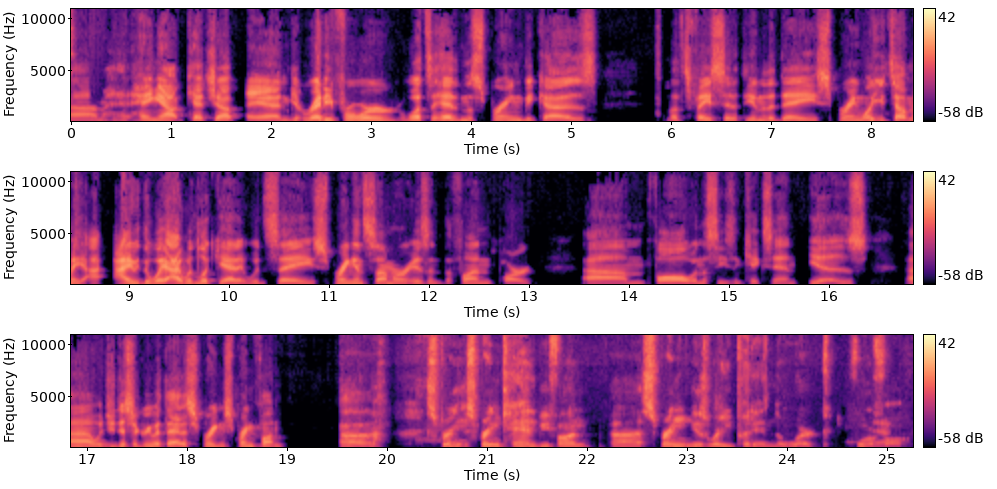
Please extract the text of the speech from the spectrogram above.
um, hang out, catch up, and get ready for what's ahead in the spring. Because let's face it, at the end of the day, spring. Well, you tell me. I, I the way I would look at it would say spring and summer isn't the fun part. Um, fall when the season kicks in is. Uh, would you disagree with that? Is spring spring fun? Uh, spring spring can be fun. Uh, spring is where you put in the work for Yeah. fall.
